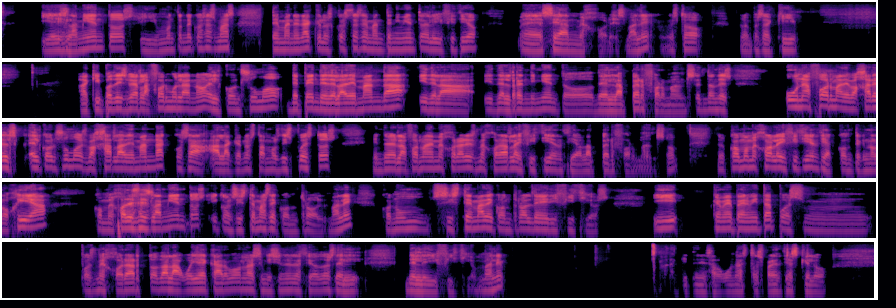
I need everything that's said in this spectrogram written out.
y aislamientos y un montón de cosas más, de manera que los costes de mantenimiento del edificio eh, sean mejores, ¿vale? Esto, bueno, pues aquí, aquí podéis ver la fórmula, ¿no? El consumo depende de la demanda y, de la, y del rendimiento, de la performance. Entonces, una forma de bajar el, consumo es bajar la demanda, cosa a la que no estamos dispuestos. Entonces, la forma de mejorar es mejorar la eficiencia o la performance. ¿no? ¿Cómo mejorar la eficiencia? Con tecnología, con mejores aislamientos y con sistemas de control, ¿vale? Con un sistema de control de edificios y que me permita, pues, mm, pues mejorar toda la huella de carbón, las emisiones de CO2 del, del edificio, ¿vale? Aquí tenéis algunas transparencias que lo,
